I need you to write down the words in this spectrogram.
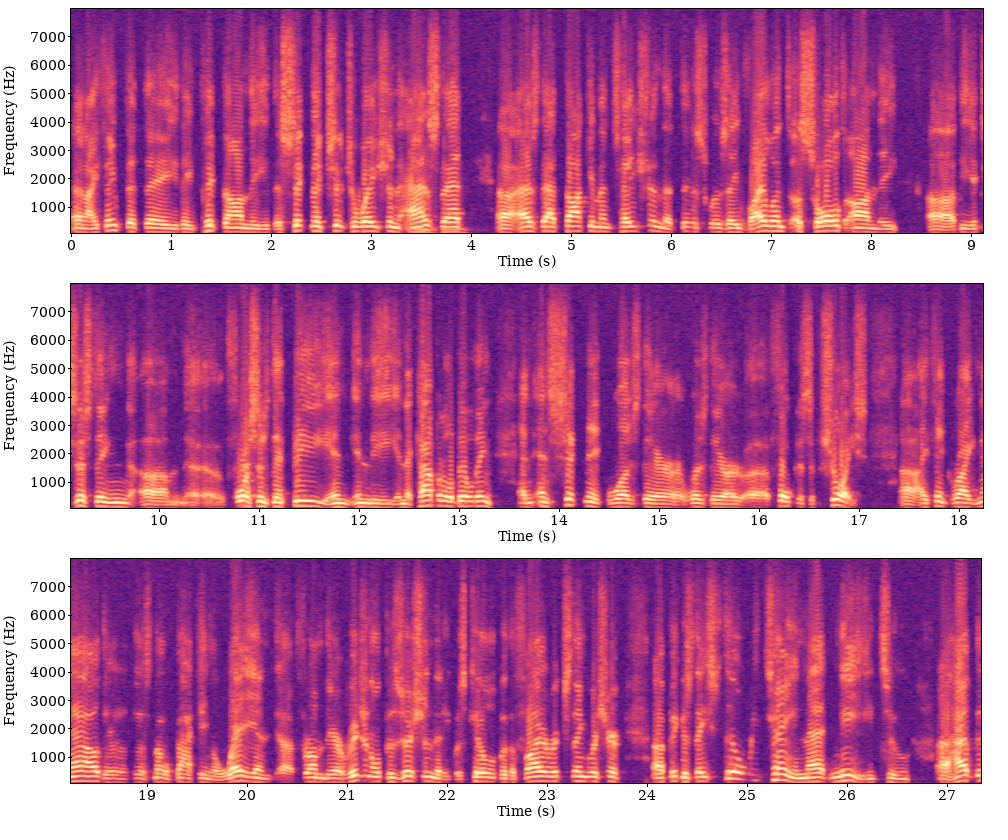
And I think that they they picked on the the Sicknick situation as mm-hmm. that. Uh, as that documentation that this was a violent assault on the uh, the existing um, uh, forces that be in, in the in the Capitol building, and, and Sicknick was their was their uh, focus of choice. Uh, I think right now there, there's no backing away in, uh, from their original position that he was killed with a fire extinguisher, because they still retain that need to have the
